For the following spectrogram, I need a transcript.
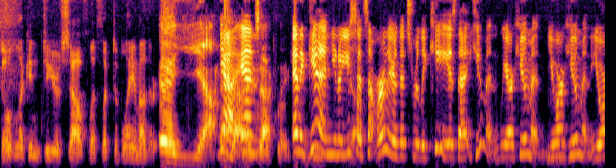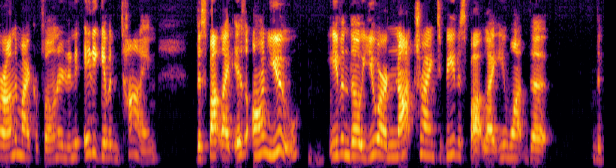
Don't look into yourself. Let's look to blame others. Uh, yeah. Yeah, and- exactly. And again, you know, you Yeah. said something earlier that's really key is that human. We are human. You are human. You are on the microphone, and at any given time, the spotlight is on you. Mhm. Even though you are not trying to be the spotlight, you want the the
